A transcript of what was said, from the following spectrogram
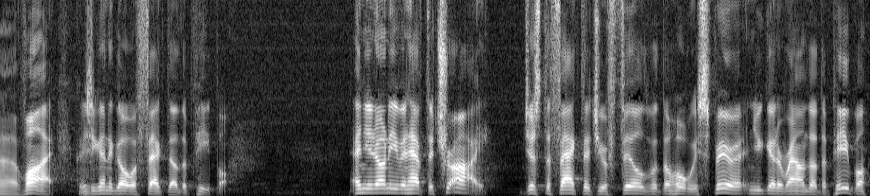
uh, why? Because you're going to go affect other people. And you don't even have to try. Just the fact that you're filled with the Holy Spirit and you get around other people,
